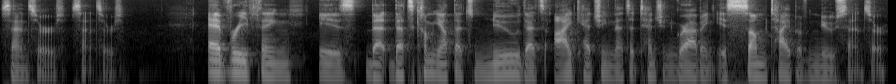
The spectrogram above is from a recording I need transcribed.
sensors, sensors. Everything is that that's coming out that's new, that's eye-catching, that's attention grabbing is some type of new sensor.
